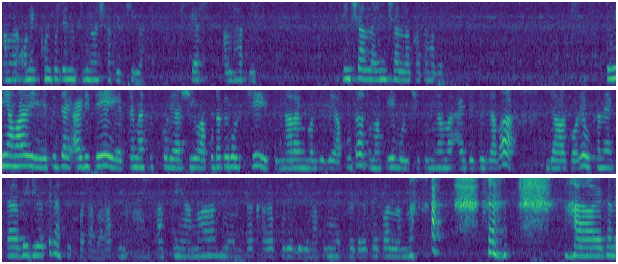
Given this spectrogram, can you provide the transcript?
আমার অনেকক্ষণ পর্যন্ত তুমি আমার সাথে ছিল। ঠিক আছে, আল্লাহ হাফিজ। ইনশাল্লাহ ইনশাল্লাহ কথা হবে। তুমি আমার এতে যাই, আইডিতে একটা মেসেজ করে আসিও। আপুটাকে বলছি, তুমি নারায়ণগঞ্জে যে আপুটা, তোমাকে বলছি, তুমি আমার আইডিতে যাবা। যাওয়ার পরে ওখানে একটা ভিডিওতে মেসেজ পাঠাবা। আপনি আপনি আমার মনটা খারাপ করে দিলেন আপনি মুখটা দেখাতে পারলাম না। হ্যাঁ এখানে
